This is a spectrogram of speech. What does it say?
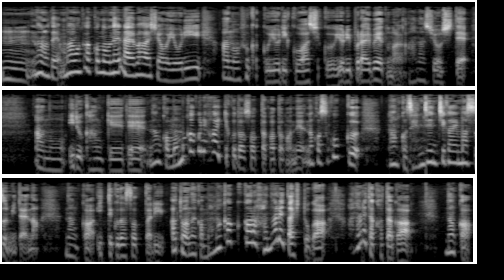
うん、なので、まあ、このね、ライブ配信をより、あの、深く、より詳しく、よりプライベートな話をして、あの、いる関係で、なんかママ角に入ってくださった方がね、なんかすごく、なんか全然違いますみたいな、なんか言ってくださったり、あとはなんかママ角から離れた人が、離れた方が、なんか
